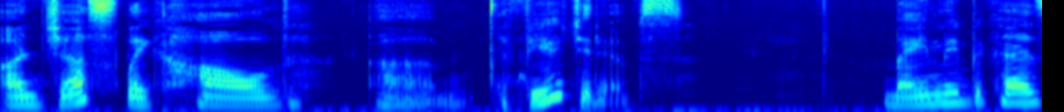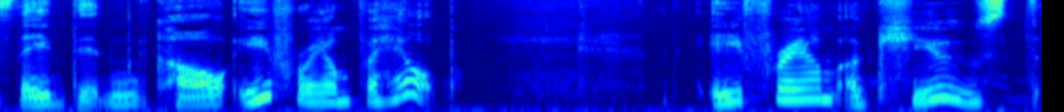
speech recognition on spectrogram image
unjustly called um, fugitives, mainly because they didn't call Ephraim for help. Ephraim accused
